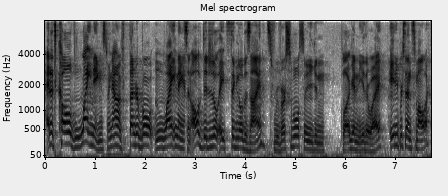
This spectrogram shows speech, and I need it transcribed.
And it's called Lightning. So we now have Thunderbolt and Lightning. It's an all digital 8 signal design. It's reversible so you can plug in either way. 80% smaller.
